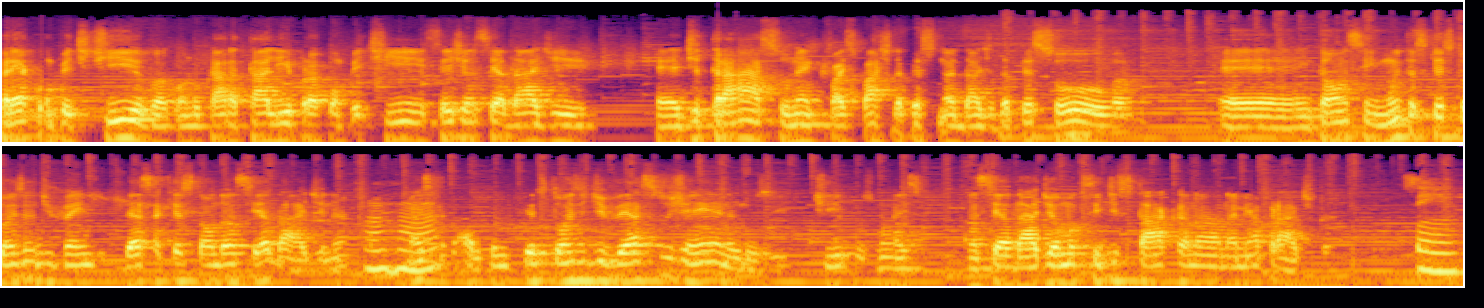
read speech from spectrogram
pré-competitiva, quando o cara está ali para competir, seja ansiedade é, de traço, né, que faz parte da personalidade da pessoa. É, então, assim, muitas questões advêm dessa questão da ansiedade, né? Uhum. Mas, claro, tem questões de diversos gêneros e tipos, mas a ansiedade é uma que se destaca na, na minha prática. Sim.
